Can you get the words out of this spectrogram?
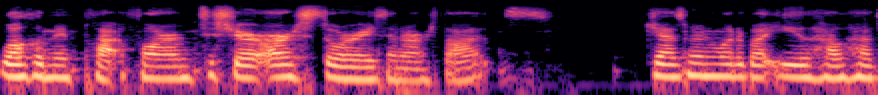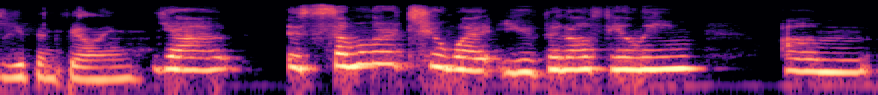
welcoming platform to share our stories and our thoughts. Jasmine, what about you? How have you been feeling? Yeah, it's similar to what you've been all feeling. Um,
